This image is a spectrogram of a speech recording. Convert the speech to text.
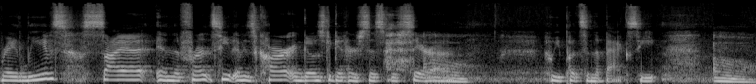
Ray leaves Sayeh in the front seat of his car and goes to get her sister Sara, oh. who he puts in the back seat. Oh.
